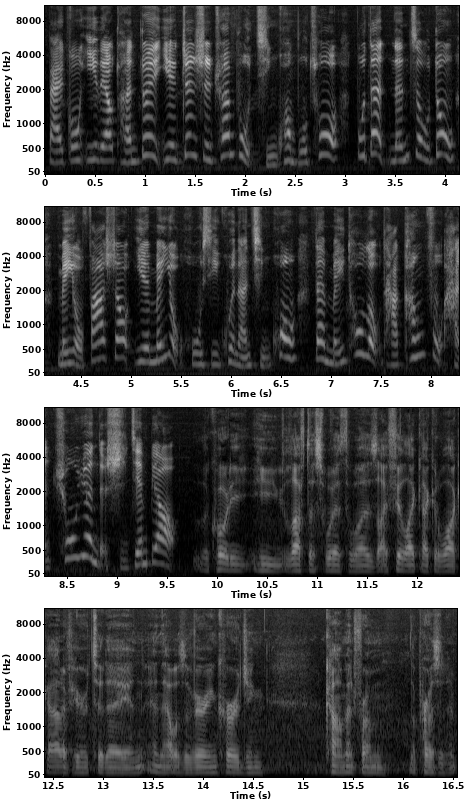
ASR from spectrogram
白宫医疗团队也证实，川普情况不错，不但能走动，没有发烧，也没有呼吸困难情况，但没透露他康复和出院的时间表。The quote he, he left us with was, "I feel like I could walk out of here today," and, and that was a very encouraging comment from the president.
